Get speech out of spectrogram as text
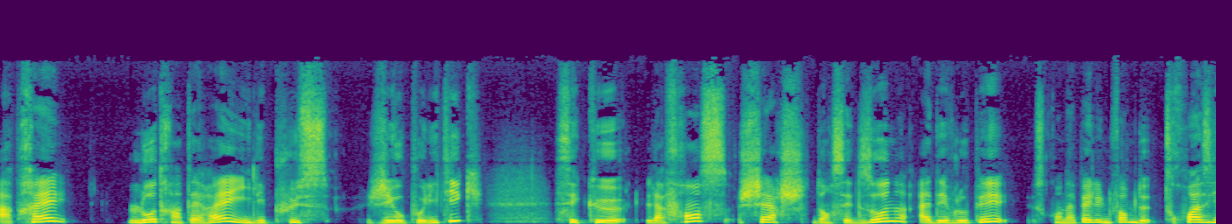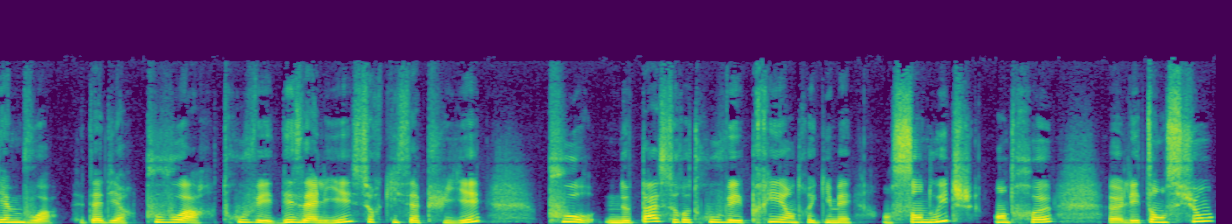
Après, l'autre intérêt, il est plus géopolitique, c'est que la France cherche dans cette zone à développer ce qu'on appelle une forme de troisième voie, c'est-à-dire pouvoir trouver des alliés sur qui s'appuyer pour ne pas se retrouver pris entre guillemets en sandwich entre euh, les tensions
